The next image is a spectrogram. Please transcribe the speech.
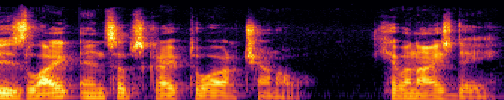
Please like and subscribe to our channel. Have a nice day.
